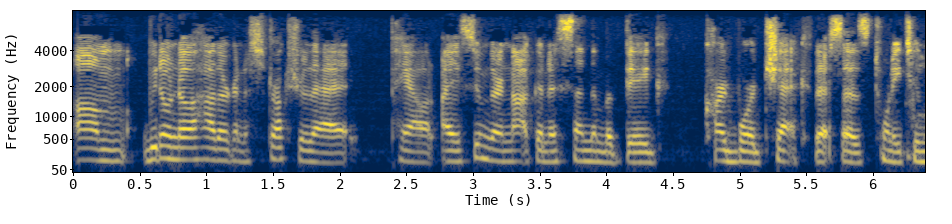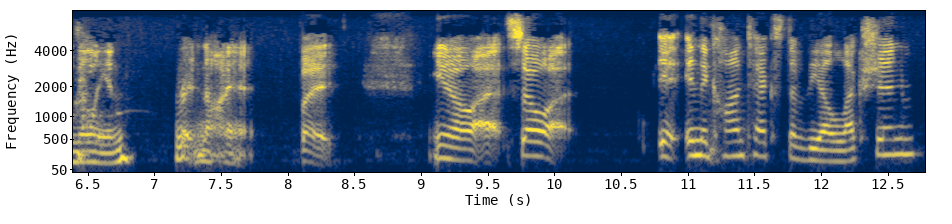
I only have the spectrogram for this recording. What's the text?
Um, we don't know how they're going to structure that payout. I assume they're not going to send them a big cardboard check that says 22 million written on it. But you know, uh, so uh, in the context of the election,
